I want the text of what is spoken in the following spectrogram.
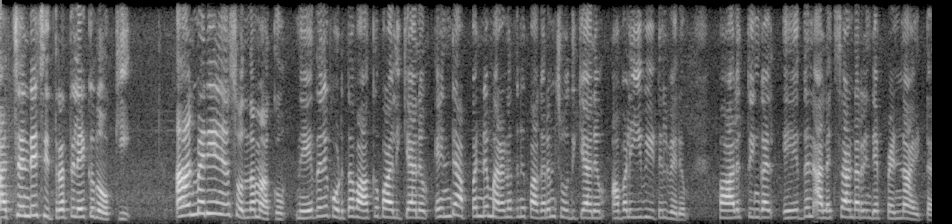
അച്ഛന്റെ ചിത്രത്തിലേക്ക് നോക്കി. ആൻമരിയെ ഞാൻ സ്വന്തമാക്കും. നേതന് കൊടുത്ത വാക്ക് പാലിക്കാനും എന്റെ അപ്പന്റെ മരണത്തിന് പകരം ചോദിക്കാനും അവൾ ഈ വീട്ടിൽ വരും. പാലത്തിങ്കൽ ഏതൻ അലക്സാണ്ടറിന്റെ പെണ്ണായിട്ട്.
